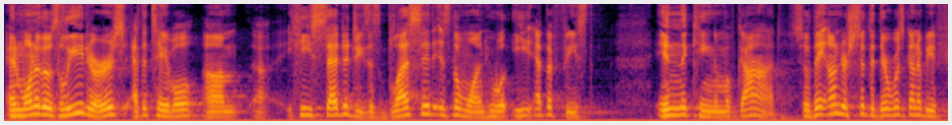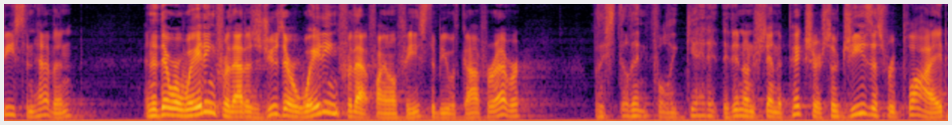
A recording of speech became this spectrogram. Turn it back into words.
and one of those leaders at the table, um, uh, he said to Jesus, Blessed is the one who will eat at the feast in the kingdom of God. So they understood that there was going to be a feast in heaven, and that they were waiting for that as Jews. They were waiting for that final feast to be with God forever, but they still didn't fully get it. They didn't understand the picture. So Jesus replied,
